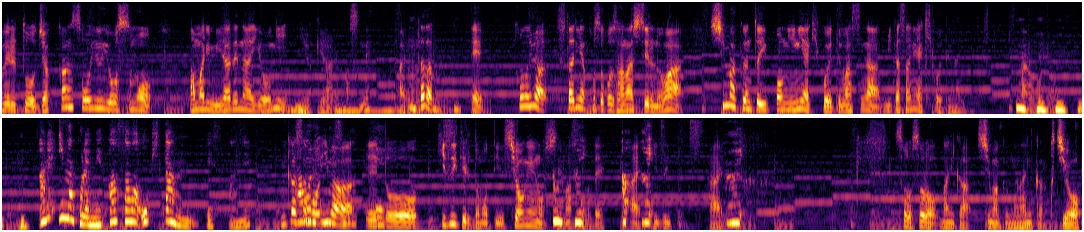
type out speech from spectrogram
べると、若干そういう様子も、あまり見られないように見受けられますね。はい。うんただ、この今、二人がこそこそ話しているのは、島くんと一本木には聞こえてますが、ミカサには聞こえてないです。なるほどあれ今これメカサは起きたんですかね？ミカさんも今はえっ、と、気づいていると思っている証言をしていますので、はい、あはい気づいています。はい。はい。そろそろ何か、島君が何か口を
